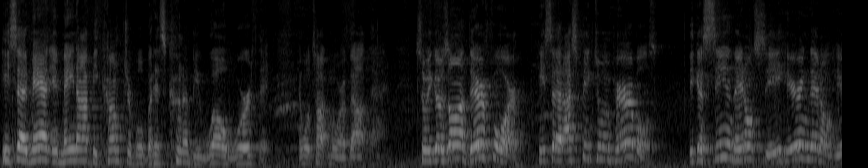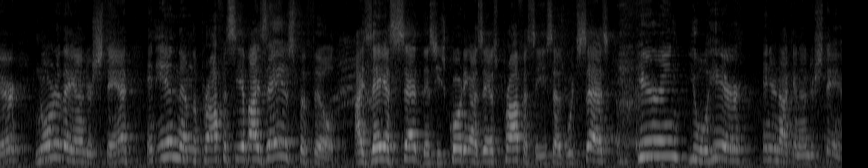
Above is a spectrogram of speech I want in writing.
He said, man, it may not be comfortable, but it's going to be well worth it. And we'll talk more about that. So he goes on, therefore, he said, I speak to him in parables because seeing they don't see, hearing they don't hear, nor do they understand, and in them the prophecy of Isaiah is fulfilled. Isaiah said this, he's quoting Isaiah's prophecy, he says, which says, Hearing you will hear, and you're not going to understand.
